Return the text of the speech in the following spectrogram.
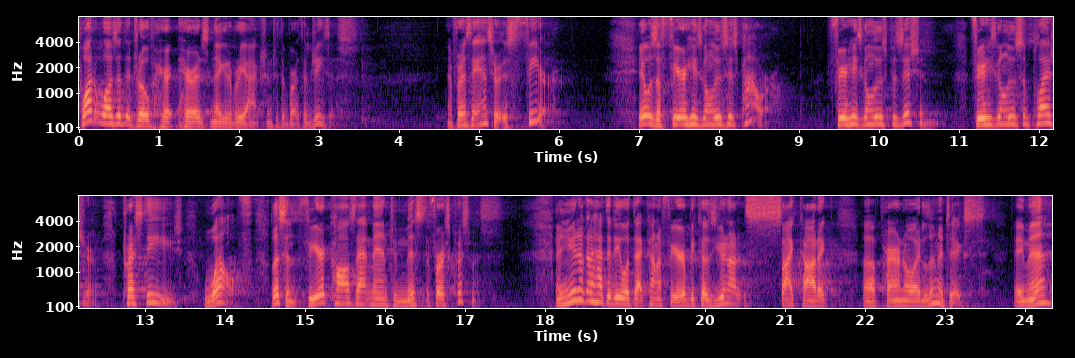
What was it that drove Herod's negative reaction to the birth of Jesus? And friends, the answer is fear. It was a fear he's going to lose his power, fear he's going to lose position, fear he's going to lose some pleasure, prestige, wealth. Listen, fear caused that man to miss the first Christmas. And you're not going to have to deal with that kind of fear because you're not psychotic, uh, paranoid lunatics. Amen? Amen?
